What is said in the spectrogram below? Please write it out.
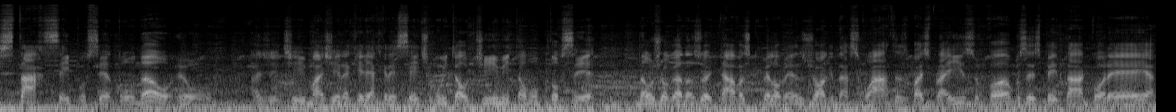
estar 100% ou não, eu, a gente imagina que ele acrescente muito ao time, então vamos torcer, não jogando nas oitavas, que pelo menos jogue nas quartas, mas para isso vamos respeitar a Coreia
